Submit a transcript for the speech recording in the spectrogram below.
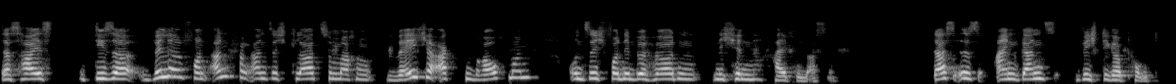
Das heißt, dieser Wille von Anfang an sich klar zu machen, welche Akten braucht man und sich von den Behörden nicht hinhalten lassen. Das ist ein ganz wichtiger Punkt.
